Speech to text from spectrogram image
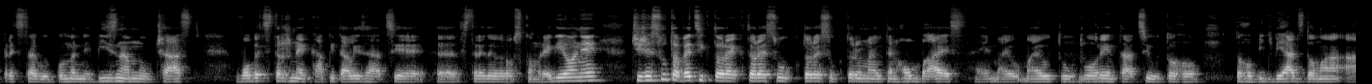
predstavujú pomerne významnú časť vôbec tržnej kapitalizácie e, v stredoeurópskom regióne. Čiže sú to veci, ktoré, ktoré, sú, ktoré, sú, ktoré majú ten home bias, hej, majú, majú tú, tú mm. orientáciu toho, toho byť viac doma a,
